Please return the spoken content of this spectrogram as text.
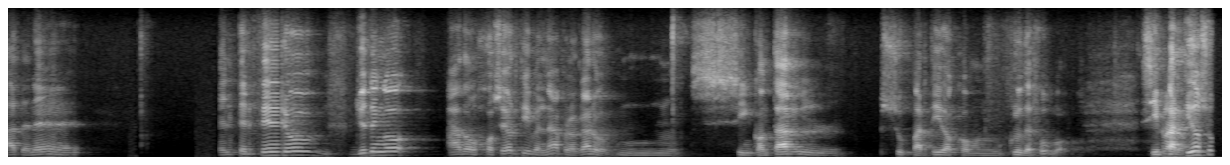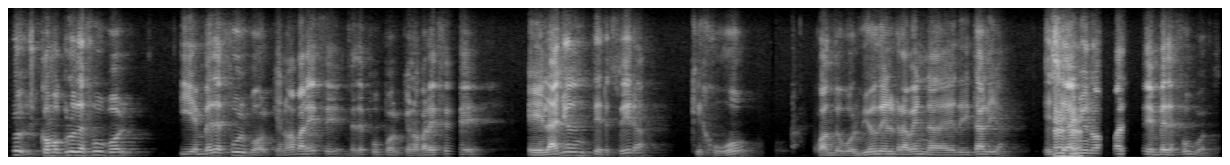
a tener. El tercero, yo tengo a don José Ortiz Bernal, pero claro, mm, sin contar sus partidos con club de fútbol. Sin Claro. partidos como club de fútbol y en vez de fútbol que no aparece, en vez de fútbol que no aparece, el año en tercera que jugó cuando volvió del Ravenna de, de Italia, ese año no aparece en vez de fútbol.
